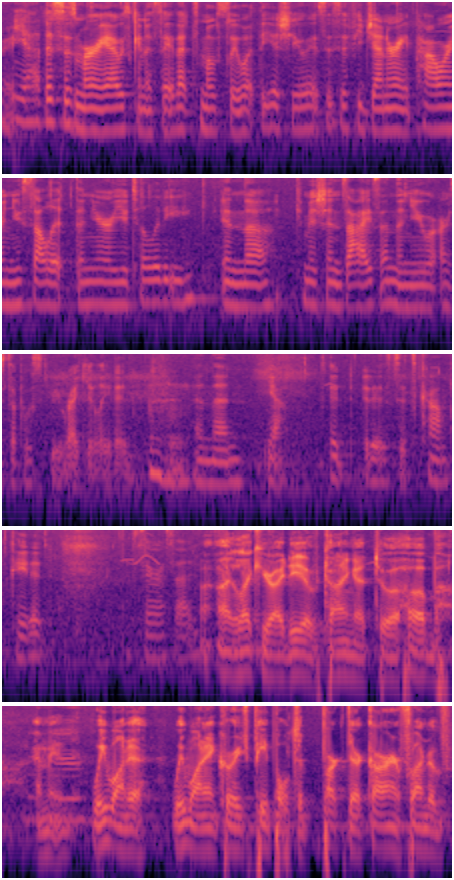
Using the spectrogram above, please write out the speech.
right? Yeah, this is Murray. I was going to say that's mostly what the issue is, is if you generate power and you sell it, then you're a utility in the commission's eyes, and then you are supposed to be regulated. Mm-hmm. And then, yeah, it, it is, it's complicated, as Sarah said. I I like your idea of tying it to a hub. I mean, mm-hmm. we want to, we want to encourage people to park their car in front of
